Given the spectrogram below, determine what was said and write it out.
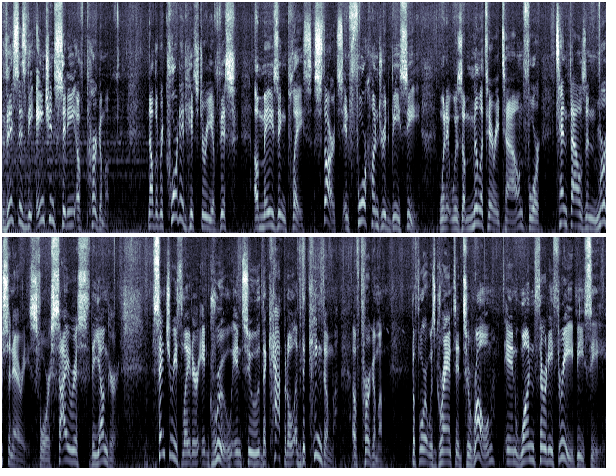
This is the ancient city of Pergamum. Now, the recorded history of this amazing place starts in 400 BC when it was a military town for 10,000 mercenaries for Cyrus the Younger. Centuries later, it grew into the capital of the kingdom of Pergamum before it was granted to Rome in 133 BC.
